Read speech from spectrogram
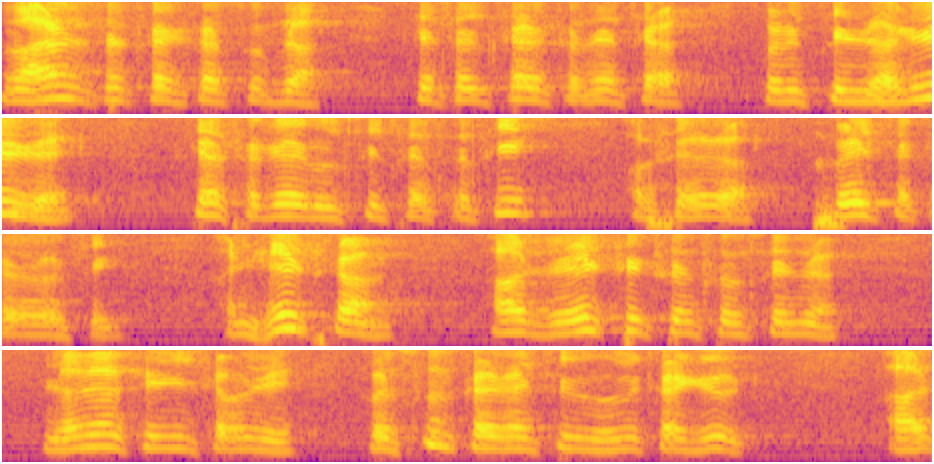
महाराष्ट्र सरकारसुद्धा त्याचा विचार करण्याच्या प्रवृत्ती लागलेली आहे. त्या सगळ्या गोष्टीच्यासाठी आपल्याला प्रयत्न करावा लागतील. आणि हेच काम आज रयत शिक्षण संस्थेनं नव्या पिढीच्यामध्ये प्रस्तुत करण्याची भूमिका घेऊन आज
